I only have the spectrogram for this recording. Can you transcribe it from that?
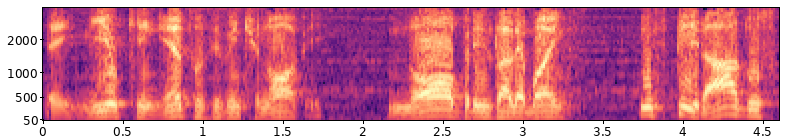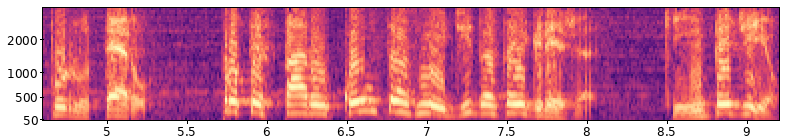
Em 1529, nobres alemães, inspirados por Lutero, protestaram contra as medidas da Igreja, que impediam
